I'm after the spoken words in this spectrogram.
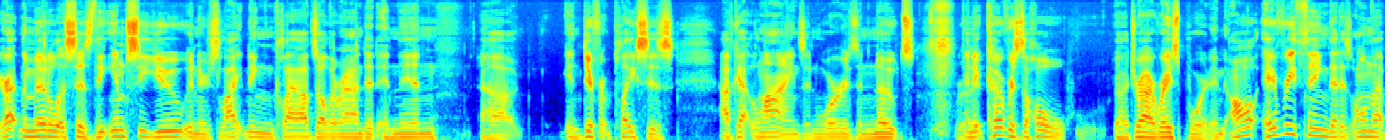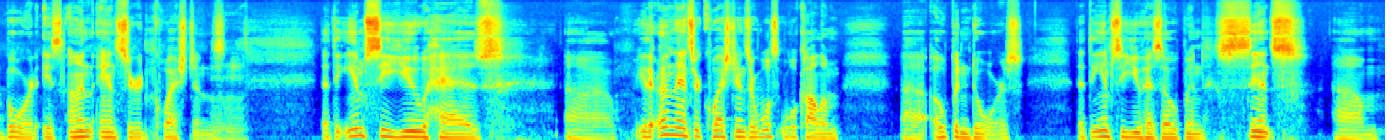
Right. right in the middle. It says the MCU, and there's lightning and clouds all around it, and then uh, in different places, I've got lines and words and notes, and it covers the whole uh, dry erase board, and all everything that is on that board is unanswered questions that the MCU has uh, either unanswered questions or we'll we'll call them uh, open doors that the MCU has opened since um,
